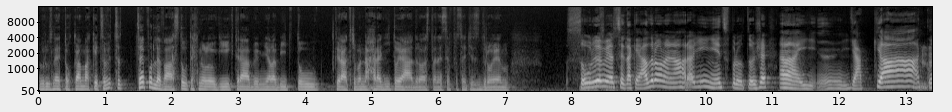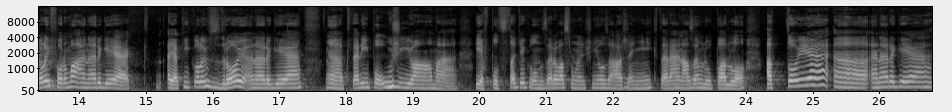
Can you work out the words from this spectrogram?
různé tokamaky. Co, co, co je podle vás tou technologií, která by měla být tou, která třeba nahradí to jádro a stane se v podstatě zdrojem jsou dvě věci, tak jádro nenahradí nic, protože jakákoliv forma energie, a jakýkoliv zdroj energie, eh, který používáme, je v podstatě konzerva slunečního záření, které na Zem dopadlo. A to je eh, energie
